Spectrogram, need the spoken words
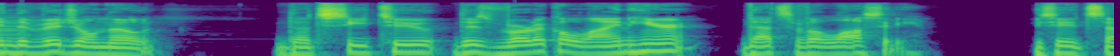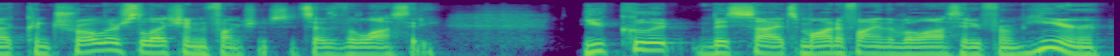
individual note, that's C2, this vertical line here, that's velocity. You see, it's a controller selection functions. It says velocity. You could, besides modifying the velocity from here,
